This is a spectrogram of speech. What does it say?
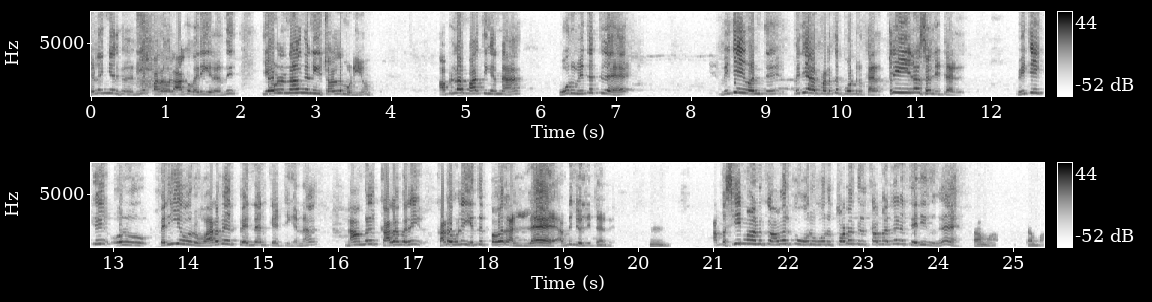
இளைஞர்களிடையே பரவலாக வருகிறது. எவ்வளோ நாளுங்க நீங்கள் சொல்ல முடியும்? அப்படிலாம் பார்த்தீங்கன்னா ஒரு விதத்தில் விஜய் வந்து பெரியார் படத்தை போட்டிருக்காரு. கிளீனாக சொல்லிட்டாரு. விஜய்க்கு ஒரு பெரிய ஒரு வரவேற்பு என்னன்னு கேட்டிங்கன்னா நாங்கள் கலவரை கடவுளை எதிர்ப்பவர் அல்ல அப்படின்னு சொல்லிட்டாரு. ம். அப்ப சீமானுக்கும் அவருக்கும் ஒரு ஒரு தொடர்பு இருக்க மாதிரி தானே தெரியுதுங்க. ஆமா ஆமா.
